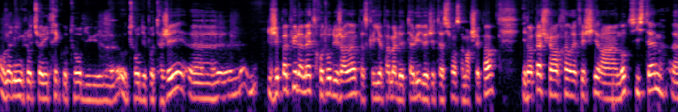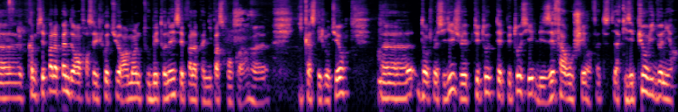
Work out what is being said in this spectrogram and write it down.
on a mis une clôture électrique autour du autour du potager. J'ai pas pu la mettre autour du jardin parce qu'il y a pas mal de talus de végétation, ça marchait pas. Et donc là, je suis en train de réfléchir à un autre système. Euh, comme c'est pas la peine de renforcer les clôtures, à moins de tout bétonner, c'est pas la peine, ils passeront quoi. Euh, ils cassent les clôtures. Euh, donc je me suis dit, je vais plutôt peut-être plutôt essayer de les effaroucher en fait, c'est-à-dire qu'ils aient plus envie de venir.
